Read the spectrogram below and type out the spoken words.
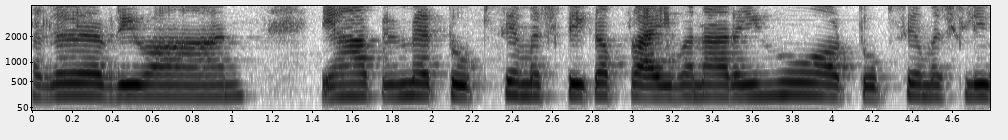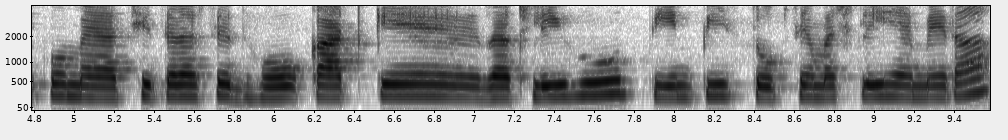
हेलो एवरीवन, यहाँ पे मैं तोपसे मछली का फ्राई बना रही हूँ और तोपसे मछली को मैं अच्छी तरह से धो काट के रख ली हूँ। तीन पीस तोपसे मछली है मेरा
